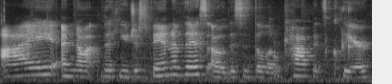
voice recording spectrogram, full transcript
I am not the hugest fan of this. Oh, this is the little cap, it's clear.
